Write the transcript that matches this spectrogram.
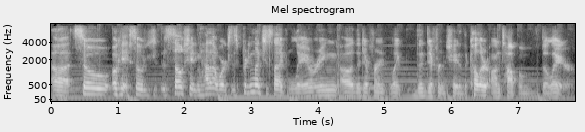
Uh, so okay, so cell shading, how that works is pretty much just like layering uh, the different like the different shade of the color on top of the layer.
